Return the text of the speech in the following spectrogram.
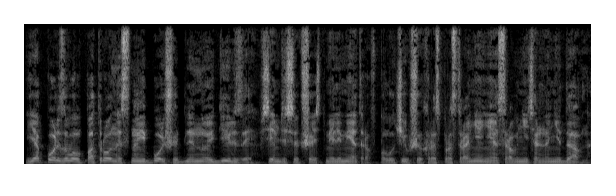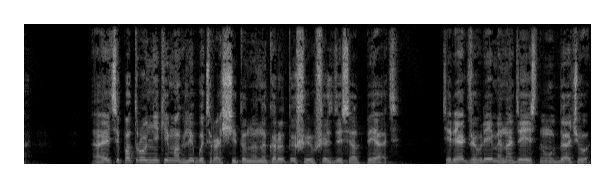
Я пользовал патроны с наибольшей длиной гильзы в 76 мм, получивших распространение сравнительно недавно – а эти патронники могли быть рассчитаны на коротыши в 65. Терять же время, надеясь на удачу,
